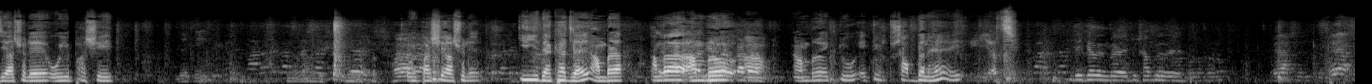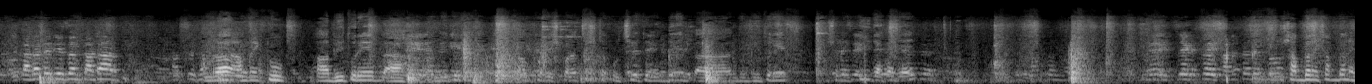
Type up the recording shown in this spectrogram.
যে আসলে ওই পাশে ওই পাশে আসলে কি দেখা যায়। আমরা আমরা আমরা আমরা একটু একটু সাবধান হ্যাঁ আছে। আমরা আমরা একটু ভিতরে ভিতরে প্রবেশ করার চেষ্টা করছি আহ, ভিতরে আসলে দেখা যায়। সাবধানে সাবধানে।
